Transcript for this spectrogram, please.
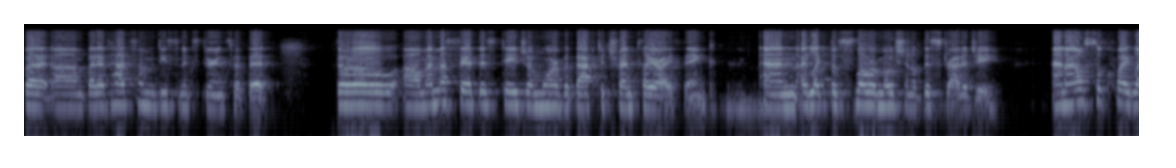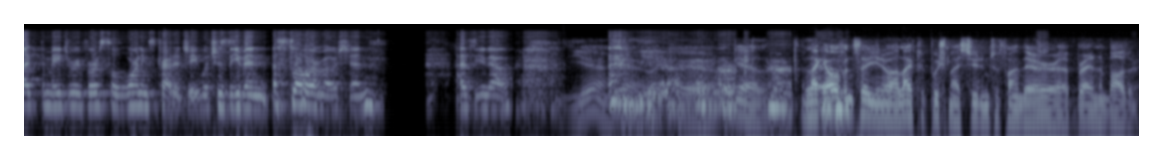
but um, but I've had some decent experience with it. Though um, I must say at this stage I'm more of a back to trend player, I think, and I like the slower motion of this strategy. And I also quite like the major reversal warning strategy, which is even a slower motion as you know. Yeah, yeah, like, uh, yeah. Like I often say, you know, I like to push my students to find their uh, bread and butter.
